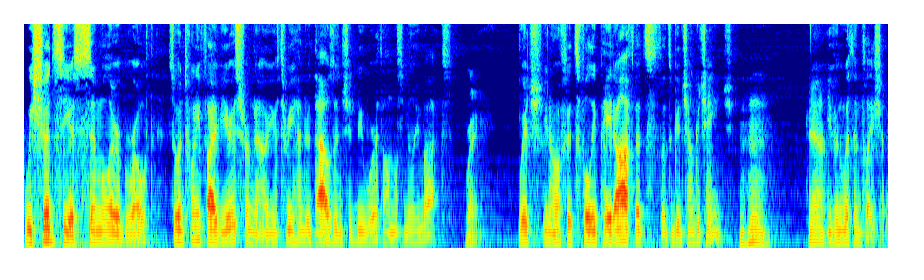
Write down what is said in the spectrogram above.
we should see a similar growth. So in 25 years from now, your 300,000 should be worth almost a million bucks, Right. which, you know, if it's fully paid off, that's that's a good chunk of change, mm-hmm. Yeah. even with inflation.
